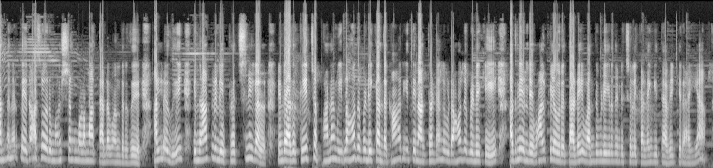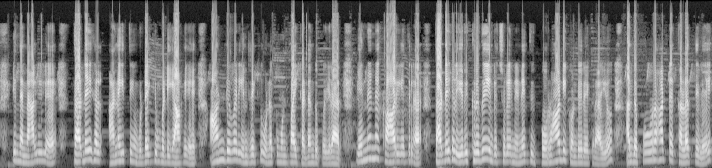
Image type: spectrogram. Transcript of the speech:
அந்த நேரத்தில் ஏதாச்சும் ஒரு மனுஷங்க மூலமாக தடை வந்துடுது அல்லது இந்த நாட்டிலுடைய பிரச்சனைகள் என்று அதற்கேற்ற பணம் இல்லாதபடிக்கு அந்த காரியத்தை நான் தொடங்க விடாதபடிக்கு அதில் என்னுடைய வாழ்க்கையில் ஒரு தடை வந்து விடுகிறது என்று சொல்லி கலங்கி தவிக்கிறாயா? இந்த நாளில் தடைகள் அனைத்தையும் உடைக்கும்படியாக ஆண்டவர் இன்றைக்கு உனக்கு முன்பாய் கடந்து போகிறார். என்னென்ன காரியத்தில் தடைகள் இருக்கிறது என்று சொல்லி நினைத்து போராடி கொண்டிருக்கிறாயோ அந்த போராட்ட களத்திலே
